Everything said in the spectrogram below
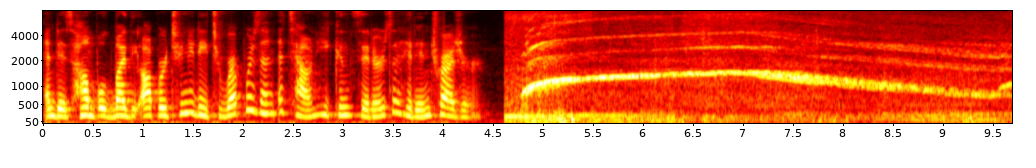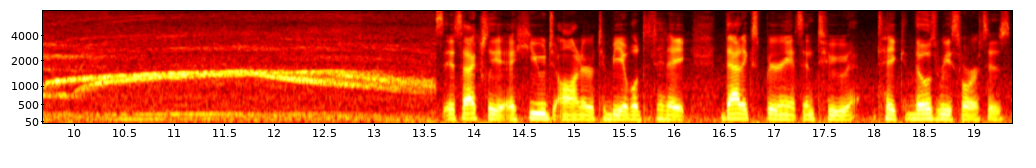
and is humbled by the opportunity to represent a town he considers a hidden treasure. It's, actually a huge honor to be able to take that experience and to take those resources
